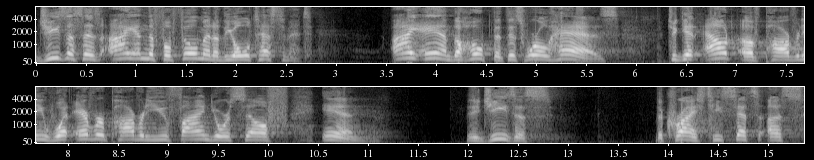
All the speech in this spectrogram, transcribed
Jesus says, I am the fulfillment of the Old Testament. I am the hope that this world has to get out of poverty, whatever poverty you find yourself in. See, Jesus, the Christ, He sets us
